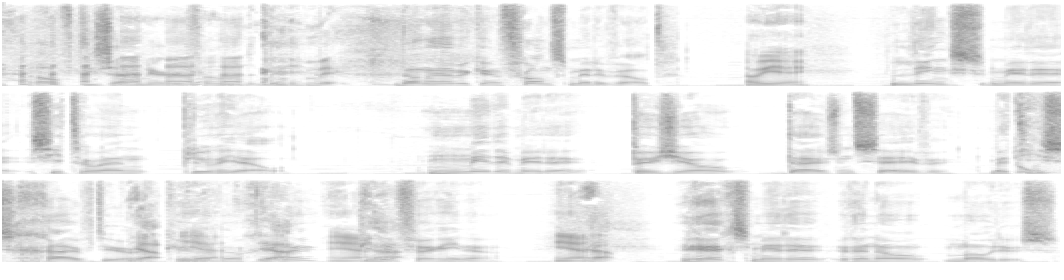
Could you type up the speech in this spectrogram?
Hoofddesigner van de. Dan heb ik een Frans middenveld. Oh jee. Links midden Citroën Pluriel. Midden midden Peugeot 1007. Met die schuifdeur. Ja. Kun je Ja. nog Ja. Pininfarina. Ja. Ja. Rechts midden Renault Modus.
